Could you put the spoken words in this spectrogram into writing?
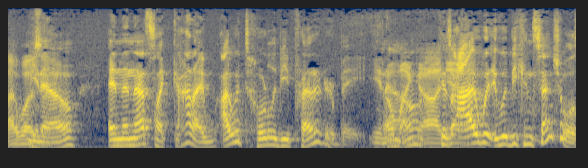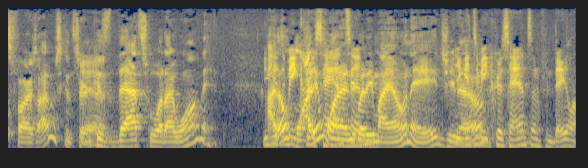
I wasn't. You know. And then that's like God. I, I would totally be predator bait, you know. Oh, my God, Because yeah. I would it would be consensual as far as I was concerned Yeah. because that's what I wanted. I don't. I didn't want anybody my own age. You, You know. get to meet Chris Hansen from Dateline.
